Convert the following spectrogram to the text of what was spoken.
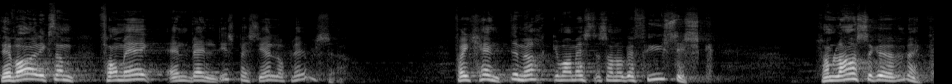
Det var liksom for meg en veldig spesiell opplevelse. For jeg kjente mørket var mest som noe fysisk som la seg over meg.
